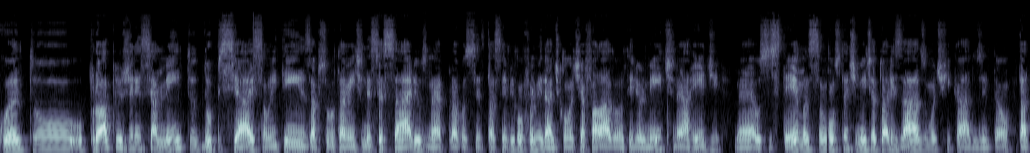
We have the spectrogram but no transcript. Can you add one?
quanto o próprio gerenciamento do PCI são itens absolutamente necessários né, para você estar sempre em conformidade. Como eu tinha falado anteriormente, né, a rede, né, os sistemas são constantemente atualizados, modificados. Então, está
